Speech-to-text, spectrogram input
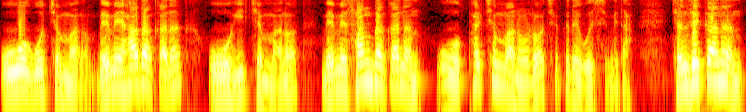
5억 5천만 원, 매매 하단가는 5억 2천만 원, 매매 상단가는 5억 8천만 원으로 체크되고 있습니다. 전세가는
